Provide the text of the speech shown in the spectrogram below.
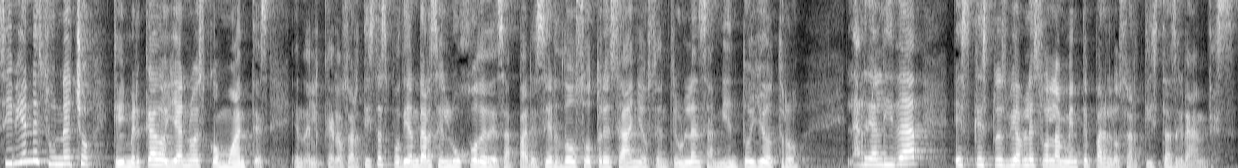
Si bien es un hecho que el mercado ya no es como antes, en el que los artistas podían darse el lujo de desaparecer dos o tres años entre un lanzamiento y otro, la realidad es que esto es viable solamente para los artistas grandes.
